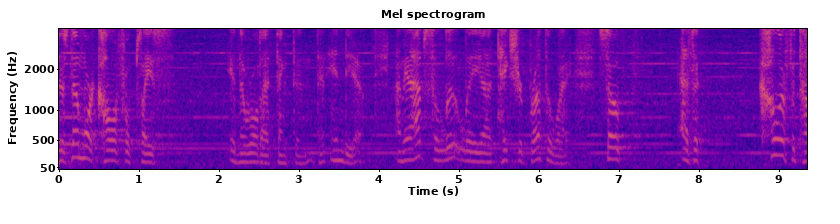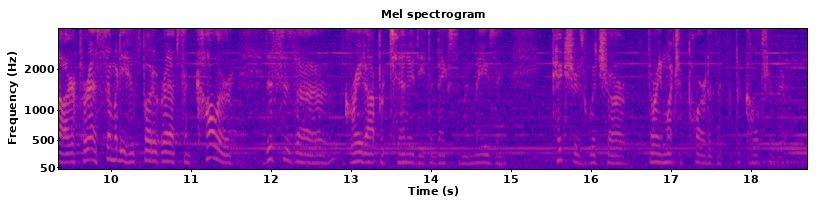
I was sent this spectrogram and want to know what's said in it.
There's no more colorful place in the world, I think, than, than India. I mean, absolutely uh, takes your breath away. So, as a color photographer, as somebody who photographs in color, this is a great opportunity to make some amazing pictures, which are very much a part of the, the culture there.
